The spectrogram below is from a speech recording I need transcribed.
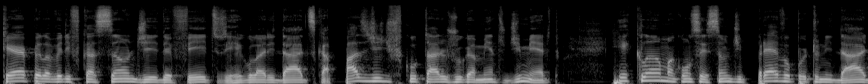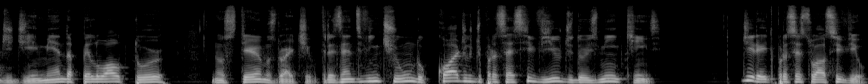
quer pela verificação de defeitos e irregularidades capazes de dificultar o julgamento de mérito, reclama a concessão de prévia oportunidade de emenda pelo autor, nos termos do artigo 321 do Código de Processo Civil de 2015. Direito Processual Civil.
